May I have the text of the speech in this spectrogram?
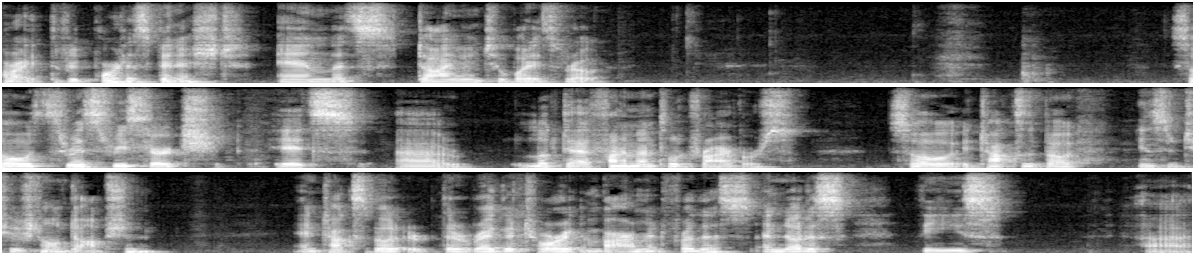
All right, the report is finished, and let's dive into what it's wrote. So through its research, it's uh, looked at fundamental drivers. So it talks about institutional adoption and talks about the regulatory environment for this. And notice these uh,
